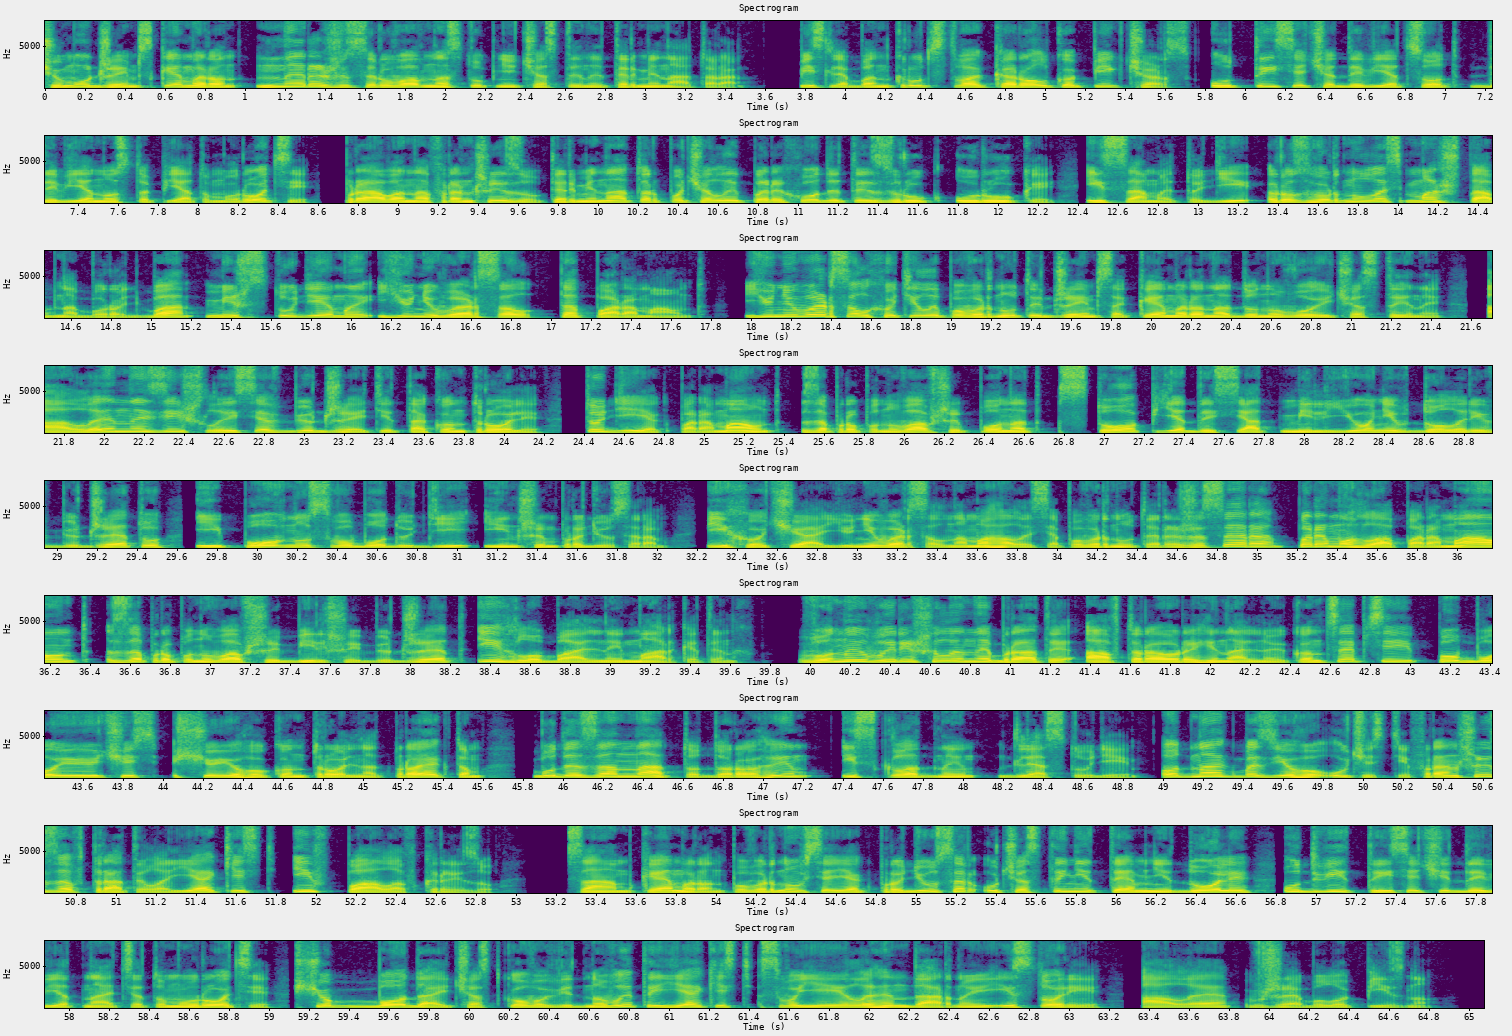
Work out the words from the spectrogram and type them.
чому Джеймс Кемерон не режисерував наступні частини Термінатора. Після банкрутства Carolco Pictures у 1995 році права на франшизу Термінатор почали переходити з рук у руки, і саме тоді розгорнулась масштабна боротьба між студіями Universal та Paramount. Universal хотіли повернути Джеймса Кемерона до нової частини, але не зійшлися в бюджеті та контролі, тоді як Paramount, запропонувавши понад 150 мільйонів доларів бюджету і повну свободу дій іншим продюсерам. І хоча Universal намагалися повернути режисера, перемогла Paramount, запропонувавши більший бюджет і глобальний маркетинг. Вони вирішили не брати автора оригінальної концепції, побоюючись, що його контроль над проектом буде занадто дорогим і складним для студії. Однак без його участі франшиза втратила якість і впала в кризу. Сам Кемерон повернувся як продюсер у частині Темні долі у 2019 році, щоб бодай частково відновити якість своєї легендарної історії, але вже було пізно.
